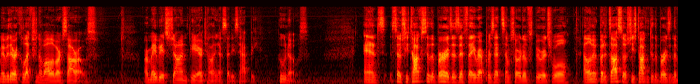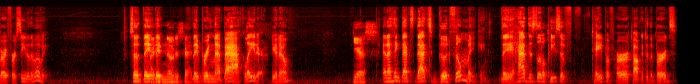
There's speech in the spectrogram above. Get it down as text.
Maybe they're a collection of all of our sorrows. Or maybe it's Jean Pierre telling us that he's happy. Who knows? And so she talks to the birds as if they represent some sort of spiritual element, but it's also she's talking to the birds in the very first scene of the movie. So they I they, didn't notice that. They bring that back later, you know? Yes. And I think that's that's good filmmaking. They had this little piece of tape of her talking to the birds,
